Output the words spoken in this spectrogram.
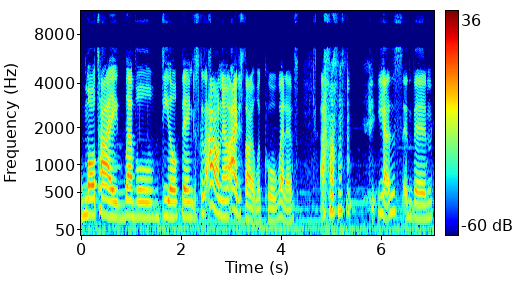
multi-level deal thing. Just because I don't know, I just thought it looked cool. Whatevs. Um, yes, and then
